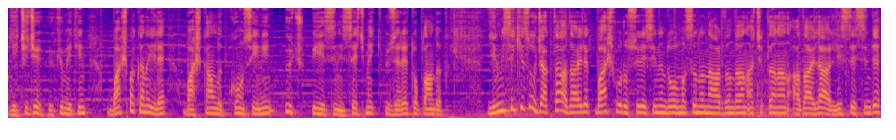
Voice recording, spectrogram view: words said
geçici hükümetin başbakanı ile başkanlık konseyinin 3 üyesini seçmek üzere toplandı. 28 Ocak'ta adaylık başvuru süresinin dolmasının ardından açıklanan adaylar listesinde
